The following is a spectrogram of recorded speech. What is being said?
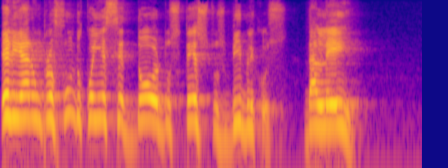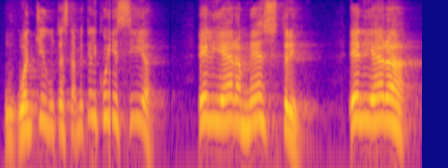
Ele era um profundo conhecedor dos textos bíblicos, da lei, o, o Antigo Testamento, ele conhecia, ele era mestre ele era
